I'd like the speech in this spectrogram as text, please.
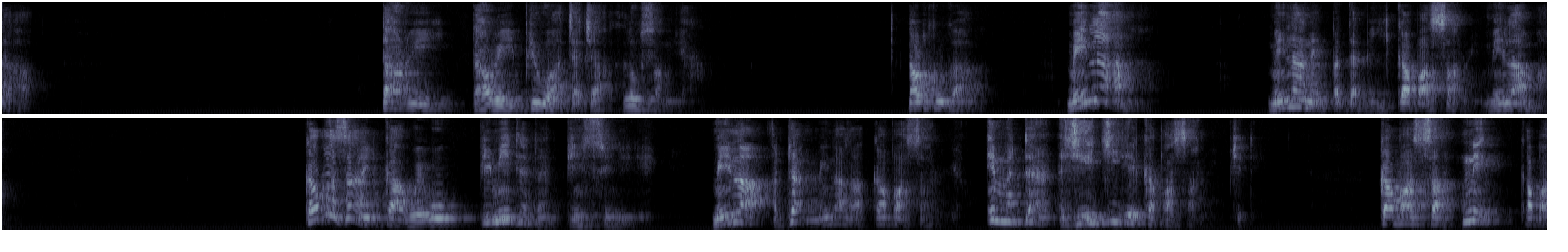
ကြဟာဒါရီဒါရီပြူဟာကြကြလှုပ်ဆောင်ကြနောက်တစ်ခုက မင်းလာမင်းလာနဲ့ပတ်သက်ပြီးကပ္ပစရီမင်းလာမှာကပ္ပစရီကာဝယ်ဖို့ပြင်းပြထန်ထန်ပြင်ဆင်နေတယ်မင်းလာအထက်မင်းလာကကပ္ပစရီအင်မတန်အရေးကြီးတဲ့ကပ္ပစရီဖြစ်တယ်ကပ္ပစနှစ်ကပ္ပစ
